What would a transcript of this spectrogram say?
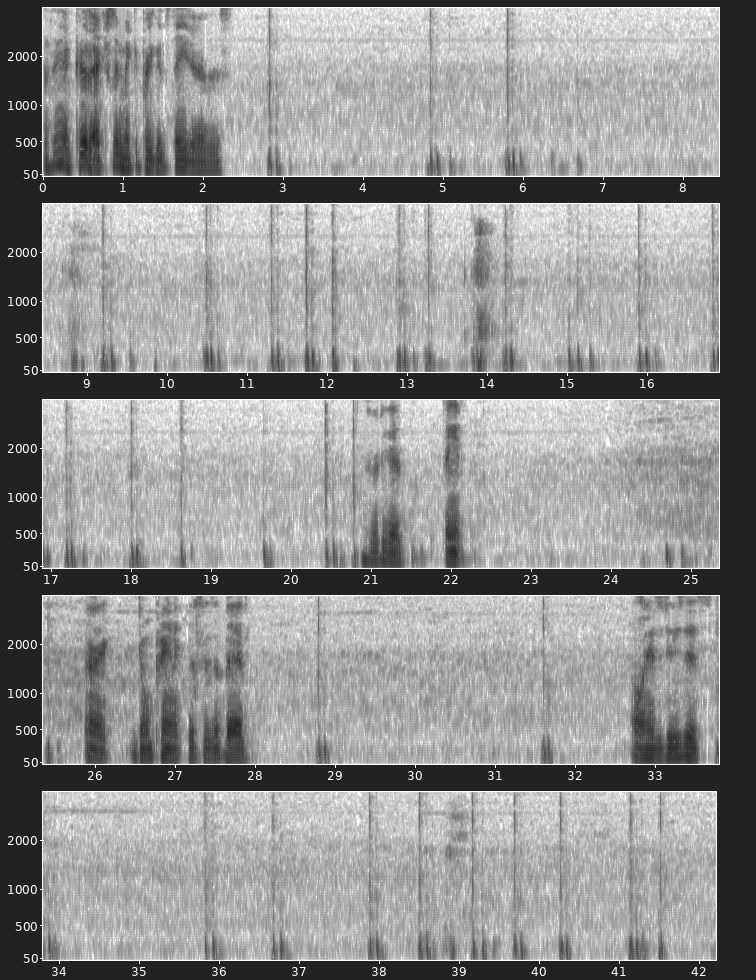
I think I could actually make a pretty good stage out of this. Pretty good. Dang it. Alright, don't panic. This isn't bad. All I have to do is this.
